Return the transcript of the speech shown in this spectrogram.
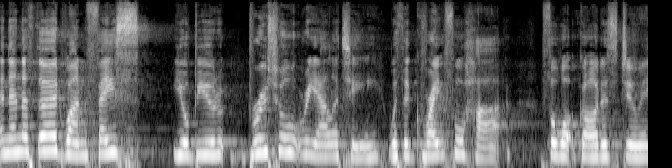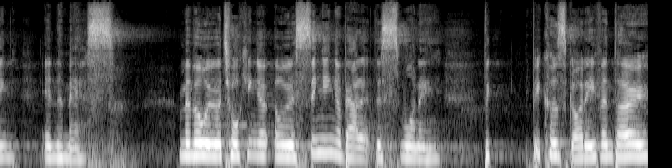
And then the third one face your brutal reality with a grateful heart for what God is doing in the mess. Remember, we were talking, uh, we were singing about it this morning. Because, God, even though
